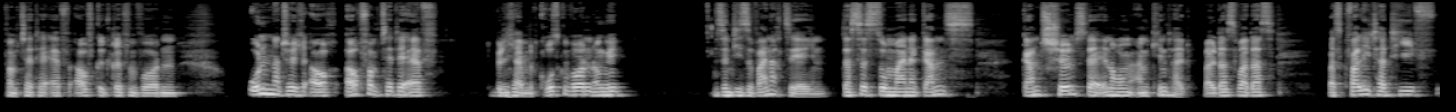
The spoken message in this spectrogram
vom ZDF aufgegriffen wurden. Und natürlich auch, auch vom ZDF, da bin ich ja mit groß geworden irgendwie, sind diese Weihnachtsserien. Das ist so meine ganz, ganz schönste Erinnerung an Kindheit, weil das war das, was qualitativ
